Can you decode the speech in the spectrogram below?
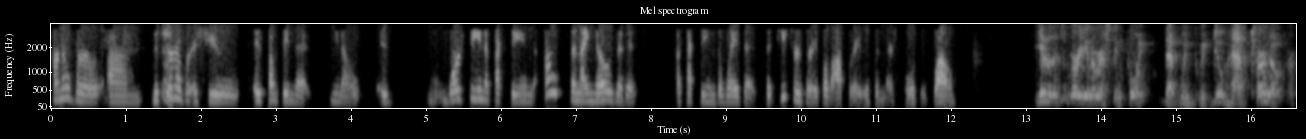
turnover, um, this hmm. turnover issue is something that, you know, is we're seeing affecting us. And I know that it's affecting the way that, that teachers are able to operate within their schools as well. You know, that's a very interesting point that we, we do have turnover.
